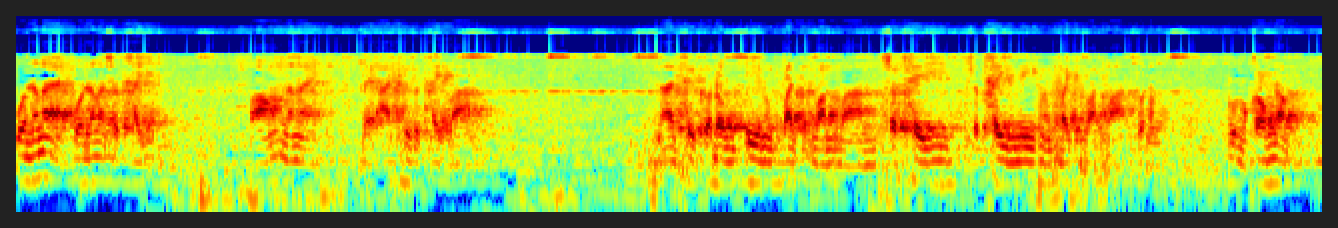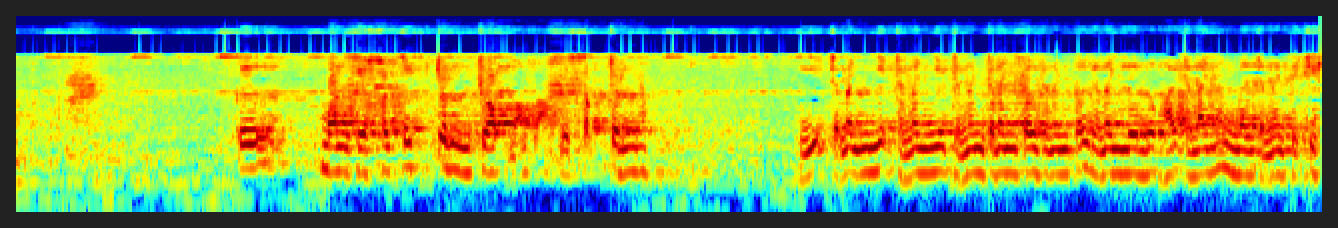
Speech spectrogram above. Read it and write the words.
ពួកហ្នឹងឯងពួកហ្នឹងសទ្ធិអង្គហ្នឹងឯងដែលអាចធ្វើសទ្ធិបាន អាចធ្វើក៏ដុំពីក្នុងបច្ចុប្បន្នបានសទ្ធិសទ្ធិនេះក្នុងបច្ចុប្បន្នបានពួកហ្នឹងពួកមកក្រុមហ្នឹងគឺបនគេហុចទៅជន់ជាប់ហ្មងបងដូចសុកជន់ងាកចំណេញងាកចំណេញងាកចំណេញចំណេញទៅចំណេញទៅចំណេញលឿនលុបហើយចំណេញហ្នឹងមិនចំណេញទៅជិះ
